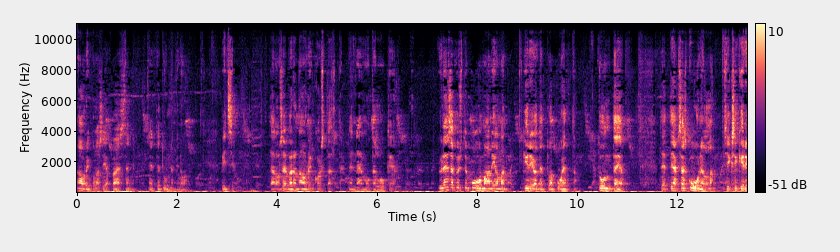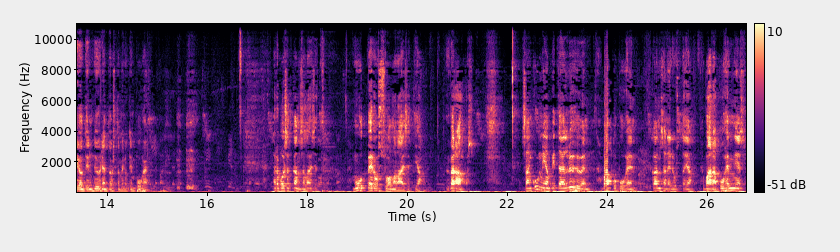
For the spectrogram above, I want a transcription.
aurinkolasia päässä, niin ette tunne minua. Vitsi. Täällä on sen verran aurinkoista, että mennään muuten lukea. Yleensä pystyn puhumaan ilman kirjoitettua puhetta. Tunteja. Te ette jaksaisi kuunnella, siksi kirjoitin 11 minuutin puheen. Arvoisat kansalaiset, muut perussuomalaiset ja hyvä rahvas. Sain kunnian pitää lyhyen vappupuheen kansanedustaja varapuhemies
